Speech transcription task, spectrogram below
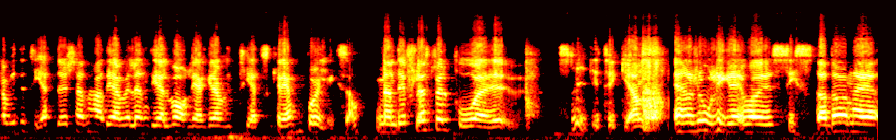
graviditeter. Sen hade jag väl en del vanliga graviditetskrämpor liksom. Men det flöt väl på eh, smidigt tycker jag. En rolig grej var ju sista dagen när, jag,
